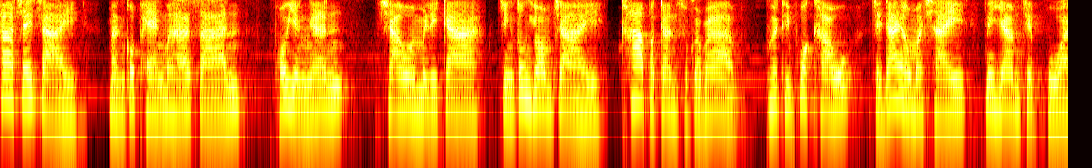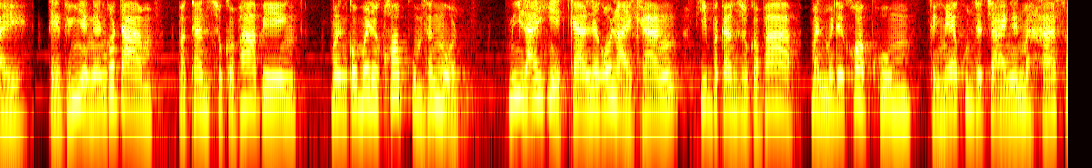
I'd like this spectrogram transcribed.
ค่าใช้จ่าย มันก็แพงมหาศาล เพราะอย่างนั้น ชาวอเมริกาจึงต้องยอมจ่ายค่าประกันสุขภาพ เพื่อที่พวกเขาจะได้เอามาใช้ในยามเจ็บป่วย แต่ถึงอย่างนั้นก็ตามประกันสุขภาพเอง มันก็ไม่ได้ครอบคลุมทั้งหมด มีหลายเหตุการณ์แล้วก็หลายครั้งที่ประกันสุขภาพมันไม่ได้ครอบคลุม ถึงแม้คุณจะจ่ายเงินมหาศ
